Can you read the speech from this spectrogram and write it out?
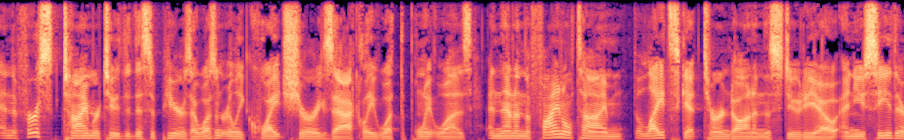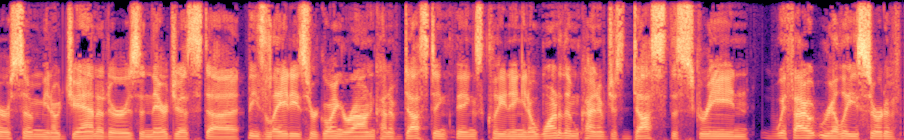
And the first time or two that this appears, I wasn't really quite sure exactly what the point was. And then on the final time, the lights get turned on in the studio, and you see there are some, you know, janitors, and they're just uh, these ladies who are going around kind of dusting things, cleaning. You know, one of them kind of just dusts the screen without really sort of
